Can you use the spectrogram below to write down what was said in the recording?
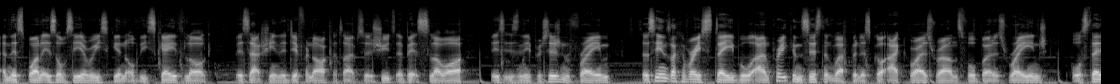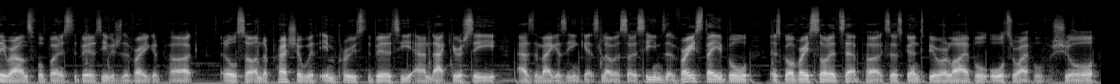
and this one is obviously a reskin of the Scathelocke, but it's actually in the different archetype, so it shoots a bit slower. This is in the Precision frame, so it seems like a very stable and pretty consistent weapon. It's got accurized rounds for bonus range, or steady rounds for bonus stability, which is a very good perk, and also under pressure with improved stability and accuracy as the magazine gets lower. So it seems very stable, it's got a very solid set of perks, so it's going to be a reliable auto rifle for sure.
